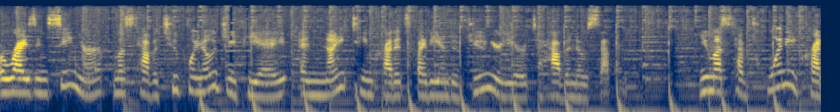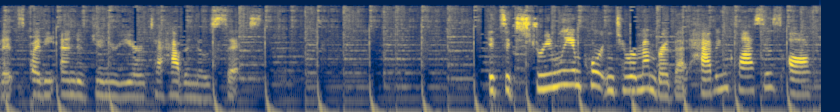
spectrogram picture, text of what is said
A rising senior must have a 2.0 GPA and 19 credits by the end of junior year to have a no 7. You must have 20 credits by the end of junior year to have a no 6. It's extremely important to remember that having classes off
